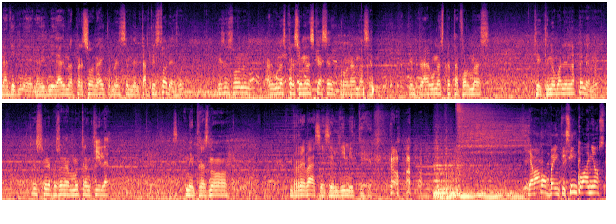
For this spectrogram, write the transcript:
la, dign- la dignidad de una persona y comienzas a inventarte historias, ¿no? Esas son algunas personas que hacen programas en, algunas plataformas que, que no valen la pena, ¿no? Yo soy una persona muy tranquila, mientras no rebases el límite. Llevamos 25 años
